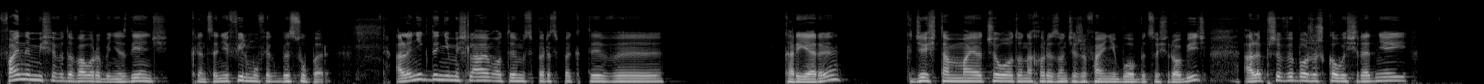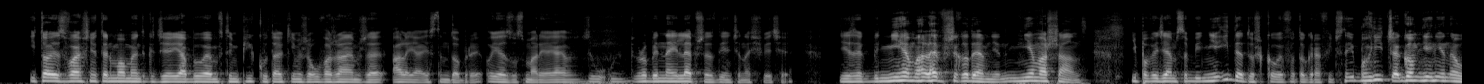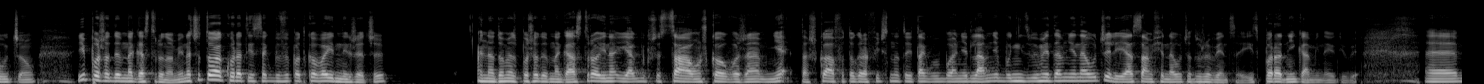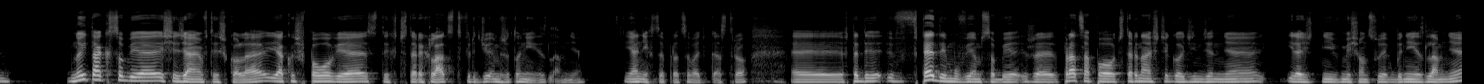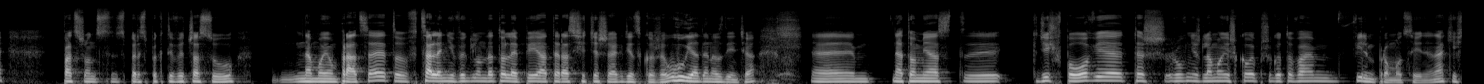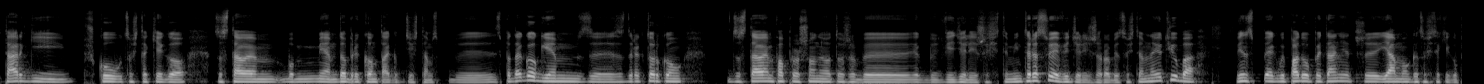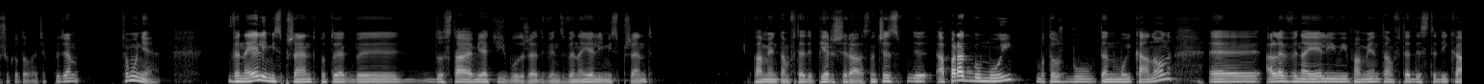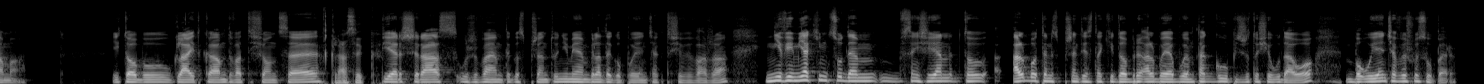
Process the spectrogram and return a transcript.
fajnym mi się wydawało robienie zdjęć, kręcenie filmów, jakby super. Ale nigdy nie myślałem o tym z perspektywy kariery, gdzieś tam majaczyło to na horyzoncie, że fajnie byłoby coś robić, ale przy wyborze szkoły średniej i to jest właśnie ten moment, gdzie ja byłem w tym piku takim, że uważałem, że ale ja jestem dobry. O Jezus Maria, ja robię najlepsze zdjęcia na świecie. Jest jakby nie ma lepszych ode mnie, nie ma szans. I powiedziałem sobie, nie idę do szkoły fotograficznej, bo niczego mnie nie nauczą. I poszedłem na gastronomię. Znaczy to akurat jest jakby wypadkowa innych rzeczy. Natomiast poszedłem na gastro i jakby przez całą szkołę uważałem, nie, ta szkoła fotograficzna to i tak by była nie dla mnie, bo nic by mnie tam nie nauczyli. Ja sam się nauczę dużo więcej i z poradnikami na YouTubie. No i tak sobie siedziałem w tej szkole. Jakoś w połowie z tych czterech lat stwierdziłem, że to nie jest dla mnie. Ja nie chcę pracować w gastro. E, wtedy, wtedy mówiłem sobie, że praca po 14 godzin dziennie, ileś dni w miesiącu jakby nie jest dla mnie. Patrząc z perspektywy czasu na moją pracę, to wcale nie wygląda to lepiej, a teraz się cieszę jak dziecko, że u, jadę na zdjęcia. Natomiast y, Gdzieś w połowie też również dla mojej szkoły przygotowałem film promocyjny. Na jakieś targi szkół, coś takiego zostałem, bo miałem dobry kontakt gdzieś tam z, y, z pedagogiem, z, z dyrektorką. Zostałem poproszony o to, żeby jakby wiedzieli, że się tym interesuję, wiedzieli, że robię coś tam na YouTube'a, więc jakby padło pytanie, czy ja mogę coś takiego przygotować. Ja powiedziałem, czemu nie? Wynajęli mi sprzęt, bo to jakby dostałem jakiś budżet, więc wynajęli mi sprzęt Pamiętam wtedy pierwszy raz. Znaczy, y, aparat był mój, bo to już był ten mój kanon, y, ale wynajęli mi, pamiętam wtedy Steadicama. I to był Glidecam 2000. Klasyk. Pierwszy raz używałem tego sprzętu, nie miałem bladego pojęcia, jak to się wyważa. Nie wiem, jakim cudem, w sensie ja to albo ten sprzęt jest taki dobry, albo ja byłem tak głupi, że to się udało, bo ujęcia wyszły super.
